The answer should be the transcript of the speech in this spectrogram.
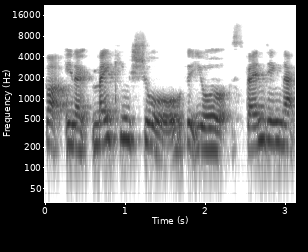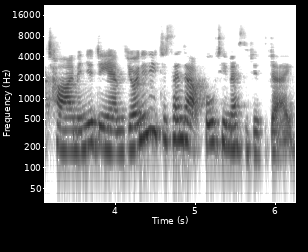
But you know, making sure that you're spending that time in your DMs. You only need to send out 40 messages a day.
